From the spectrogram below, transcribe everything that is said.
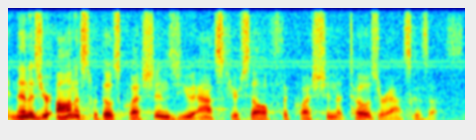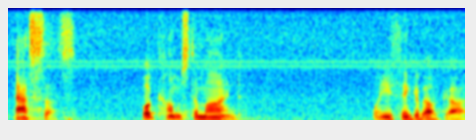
And then, as you're honest with those questions, you ask yourself the question that Tozer asks us, asks us What comes to mind when you think about God?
